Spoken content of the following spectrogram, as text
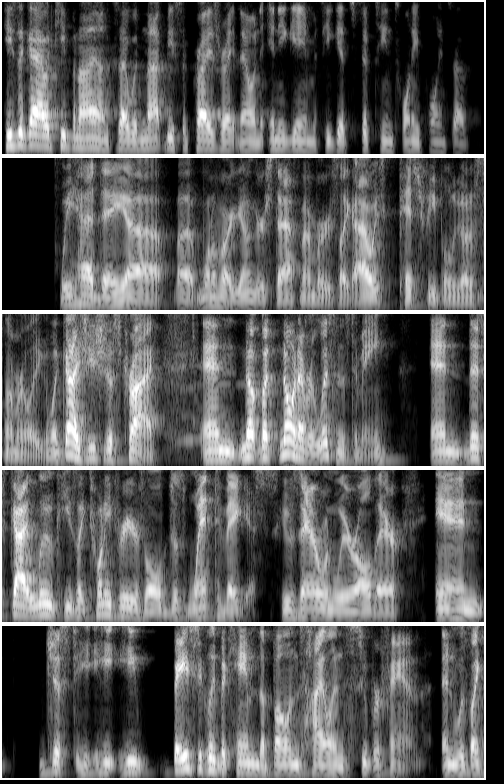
he's a guy I would keep an eye on because I would not be surprised right now in any game if he gets 15, 20 points up. We had a uh, uh, one of our younger staff members. Like I always pitch people to go to summer league. I'm like, guys, you should just try. And no, but no one ever listens to me. And this guy, Luke, he's like 23 years old, just went to Vegas. He was there when we were all there. And just he he, he basically became the Bones Hyland super fan and was like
